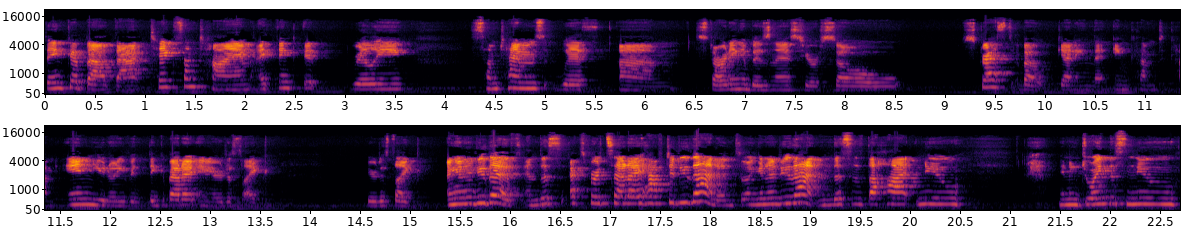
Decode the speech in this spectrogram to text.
think about that. Take some time. I think it really, sometimes with um, starting a business, you're so stressed about getting the income to come in. You don't even think about it, and you're just like, you're just like, I'm gonna do this, and this expert said I have to do that, and so I'm gonna do that, and this is the hot new. I'm gonna join this new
